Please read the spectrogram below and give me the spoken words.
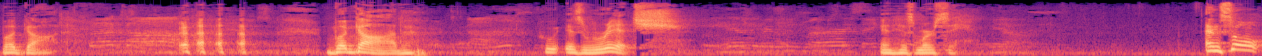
But God. but God, who is rich in his mercy. And so,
